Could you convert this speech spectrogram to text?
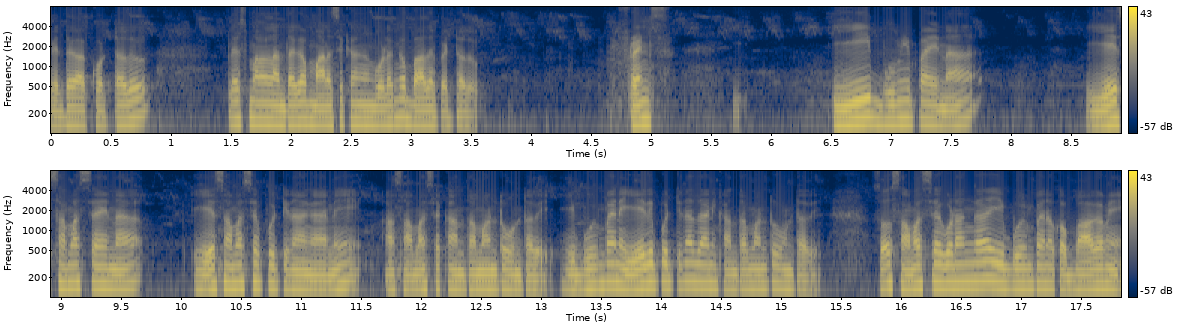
పెద్దగా కొట్టదు ప్లస్ మనల్ని అంతగా మానసికంగా కూడా బాధ పెట్టదు. ఫ్రెండ్స్ ఈ భూమిపైన ఏ సమస్య అయినా ఏ సమస్య పుట్టినా కానీ ఆ సమస్యకు అంతమంటూ ఉంటుంది. ఈ భూమిపైన ఏది పుట్టినా దానికి అంతమంటూ ఉంటుంది. సో సమస్య కూడా ఈ భూమిపైన ఒక భాగమే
